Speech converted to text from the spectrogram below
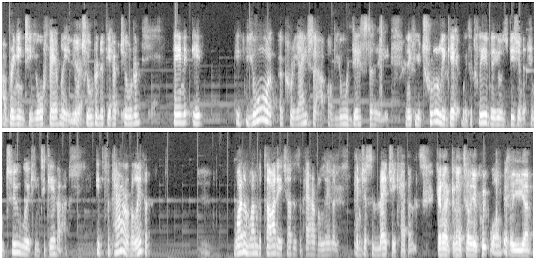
are bringing to your family and your children, if you have children, then it, it you're a creator of your destiny. And if you truly get with a clear viewer's vision and two working together, it's the power of 11. Mm. One and one beside each other is the power of 11, and just magic happens. Can I can I tell you a quick one? we um,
